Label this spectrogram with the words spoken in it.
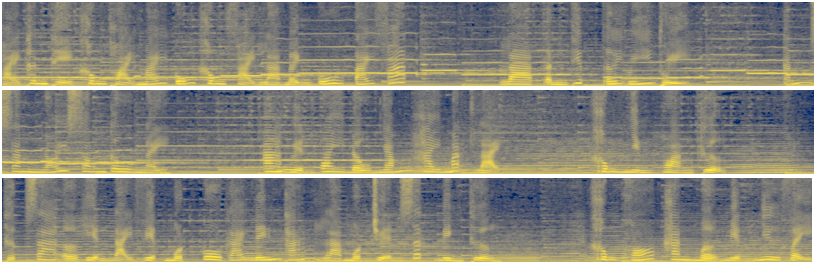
phải thân thể không thoải mái cũng không phải là bệnh cũ tái phát. Là tần thiếp tới quý thủy. Cắn răng nói xong câu này. A huyền quay đầu nhắm hai mắt lại. Không nhìn hoàng thượng. Thực ra ở hiện đại việc một cô gái đến tháng là một chuyện rất bình thường. Không khó khăn mở miệng như vậy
